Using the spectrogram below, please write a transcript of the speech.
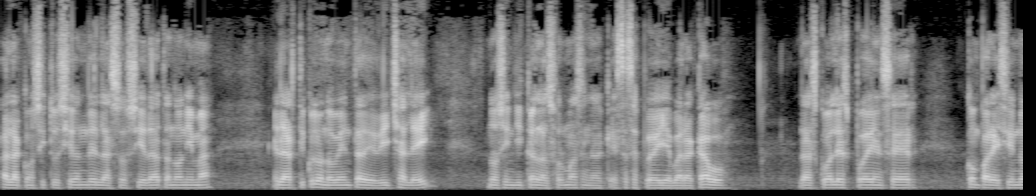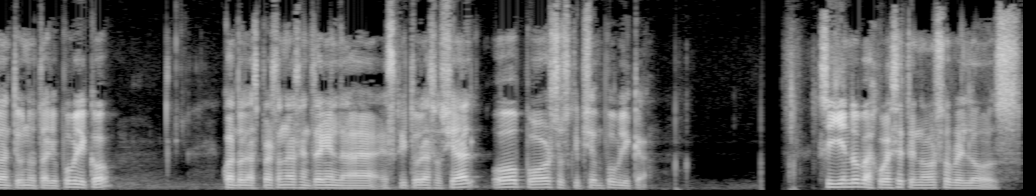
a la constitución de la sociedad anónima, el artículo 90 de dicha ley nos indica las formas en las que ésta se puede llevar a cabo las cuales pueden ser compareciendo ante un notario público, cuando las personas entreguen la escritura social o por suscripción pública. Siguiendo bajo ese tenor sobre los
